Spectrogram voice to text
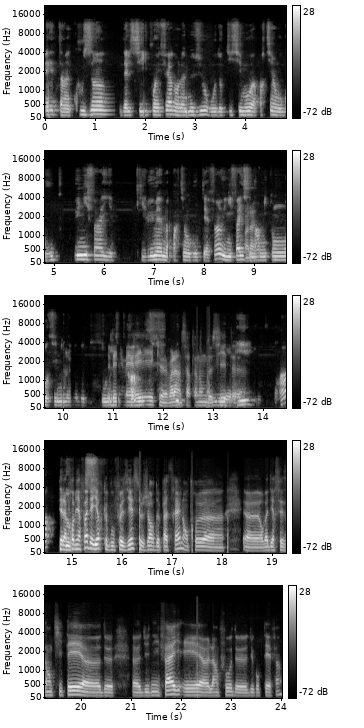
est un cousin d'LCI.fr dans la mesure où Doctissimo appartient au groupe Unify, qui lui-même appartient au groupe TF1. Unify, c'est Marmiton au féminin, les numériques, euh, voilà, un certain nombre de sites. Euh. C'est la première fois d'ailleurs que vous faisiez ce genre de passerelle entre, euh, on va dire, ces entités de, d'Unify et l'info du groupe TF1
